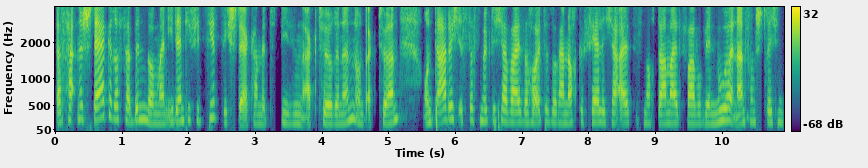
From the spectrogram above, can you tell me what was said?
Das hat eine stärkere Verbindung. Man identifiziert sich stärker mit diesen Akteurinnen und Akteuren. Und dadurch ist das möglicherweise heute sogar noch gefährlicher, als es noch damals war, wo wir nur in Anführungsstrichen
